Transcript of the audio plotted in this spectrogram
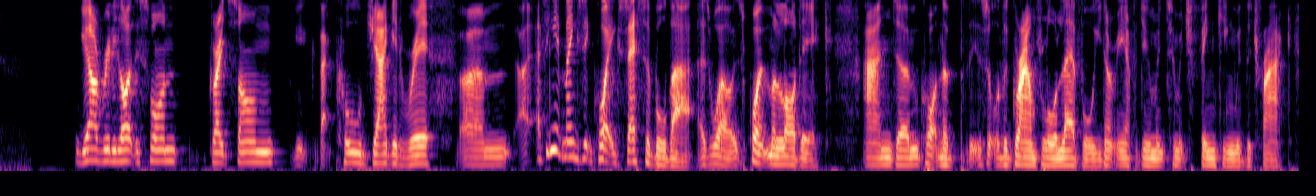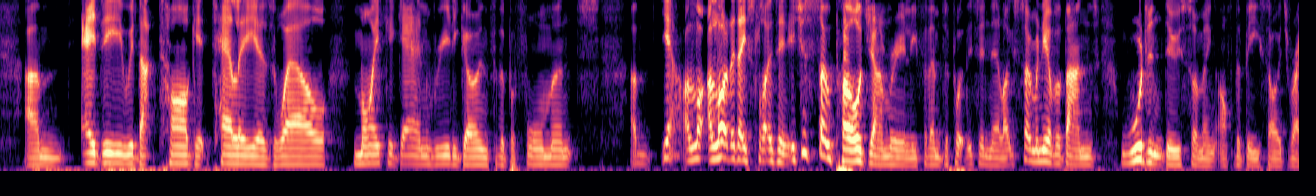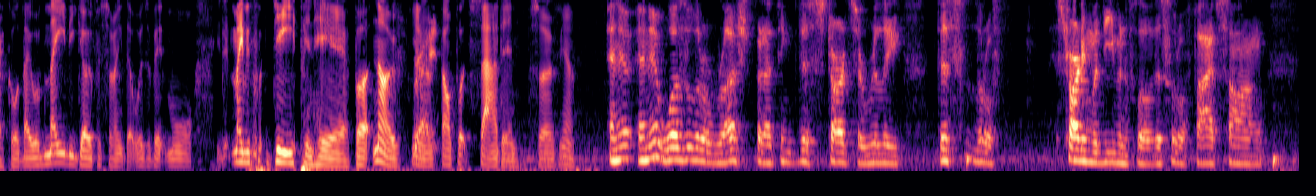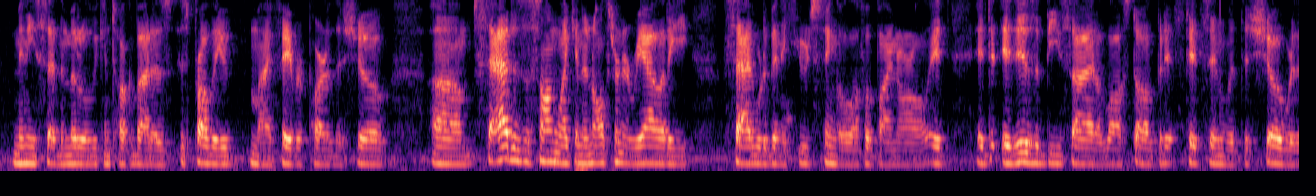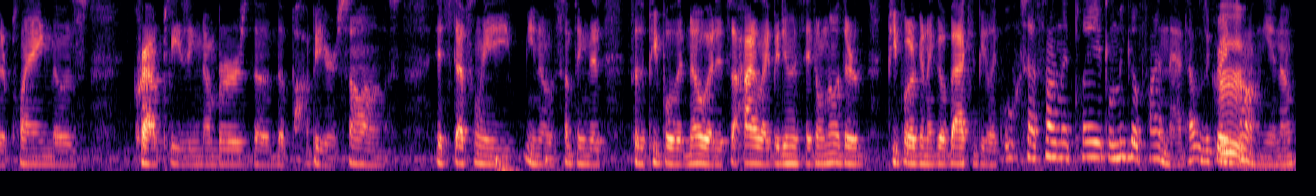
Yeah, I really like this one great song, that cool jagged riff. Um, I think it makes it quite accessible. That as well, it's quite melodic and um, quite on the sort of the ground floor level. You don't really have to do too much thinking with the track. Um, Eddie with that target telly as well. Mike again, really going for the performance. Um, yeah, a lot, a lot of the day slides in. It's just so Pearl Jam really for them to put this in there. Like so many other bands wouldn't do something off the B sides record. They would maybe go for something that was a bit more, maybe put deep in here, but no, you right. know, they'll put sad in. So yeah and it, and it was a little rushed, but I think this starts a really this little starting with even flow. This little five song mini set in the middle we can talk about is is probably my favorite part of the show. Um, Sad is a song like in an alternate reality. Sad would have been a huge single off of Binaural. It it it is a B side, a Lost Dog, but it fits in with the show where they're playing those crowd pleasing numbers, the the poppier songs it's definitely you know something that for the people that know it, it's a highlight. But even if they don't know it, there people are going to go back and be like, "Oh, that song they played? Let me go find that. That was a great mm. song," you know.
